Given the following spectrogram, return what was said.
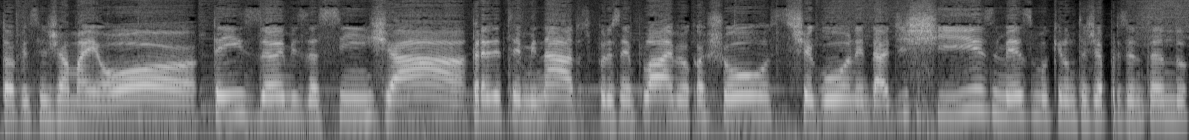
talvez seja maior. Tem tem exames assim já pré-determinados, por exemplo, ah, meu cachorro chegou na idade X, mesmo que não esteja apresentando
